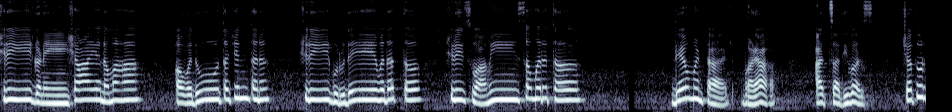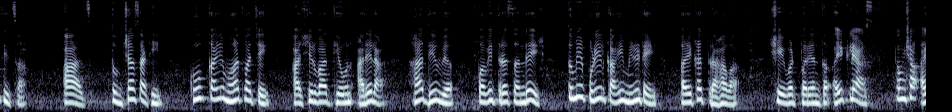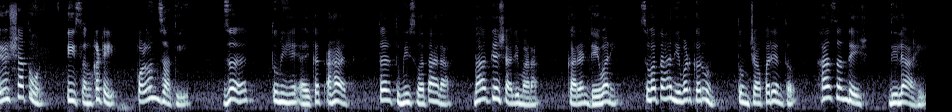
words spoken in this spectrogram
श्री गणेशाय नमः। अवधूत चिंतन। श्री गुरुदेव दत्त श्री स्वामी समर्थ। देव म्हणतात बाळा आजचा दिवस चतुर्थीचा. आज तुमच्यासाठी खूप काही महत्त्वाचे आशीर्वाद घेऊन आलेला हा दिव्य पवित्र संदेश तुम्ही पुढील काही मिनिटे ऐकत राहावा. शेवटपर्यंत ऐकल्यास तुमच्या आयुष्यातून ती संकटे पळून जातील. जर तुम्ही हे ऐकत आहात तर तुम्ही स्वतःला भाग्यशाली माना. कारण देवाने स्वतः निवड करून तुमच्यापर्यंत हा संदेश दिला आहे.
